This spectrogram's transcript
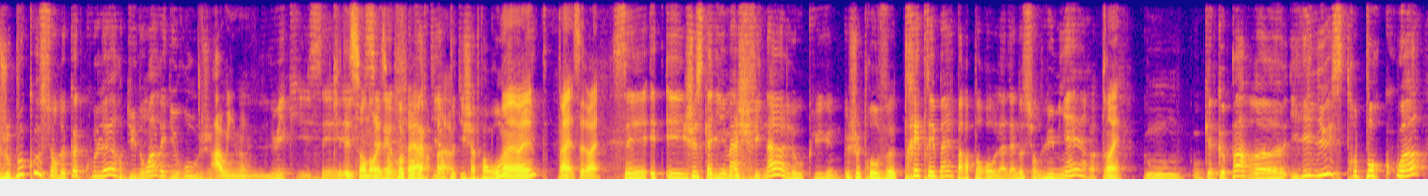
joue beaucoup sur le code couleur du noir et du rouge. Ah oui, oui. Lui qui s'est enfers, reconverti en euh, petit chaperon rouge. ouais, ouais. c'est vrai. Et, et jusqu'à l'image finale où, que, je trouve très très belle par rapport à la notion de lumière. Ouais. où, où quelque part euh, il illustre pourquoi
